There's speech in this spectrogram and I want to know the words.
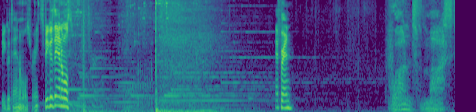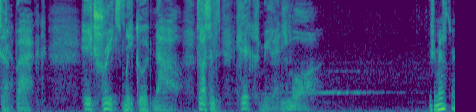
speak with animals, right? Speak with animals! Hi, friend. Want Master back. He treats me good now. Doesn't kick me anymore. Who's your master?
